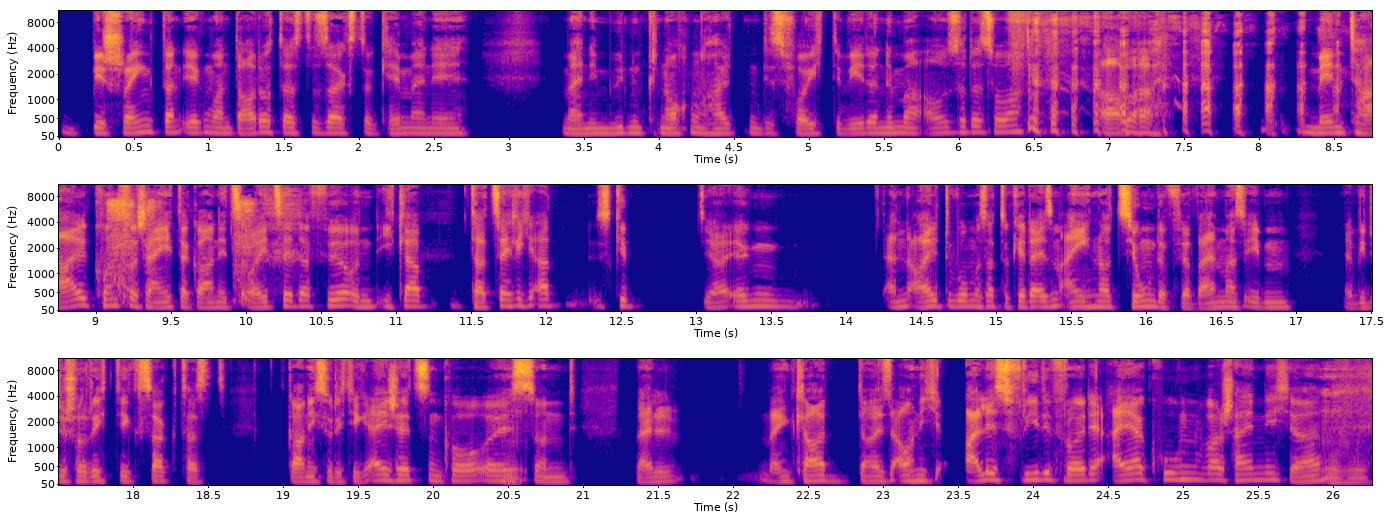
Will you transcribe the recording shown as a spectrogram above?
beschränkt dann irgendwann dadurch, dass du sagst, okay, meine meine müden Knochen halten das feuchte Weder nimmer aus oder so. Aber mental kommt wahrscheinlich da gar nicht alt sein dafür. Und ich glaube tatsächlich, auch, es gibt ja irgendein Alter, wo man sagt, okay, da ist man eigentlich noch zu jung dafür, weil man es eben, ja, wie du schon richtig gesagt hast, gar nicht so richtig einschätzen kann alles mhm. und weil mein, klar, da ist auch nicht alles Friede, Freude, Eierkuchen wahrscheinlich, ja. Mhm.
